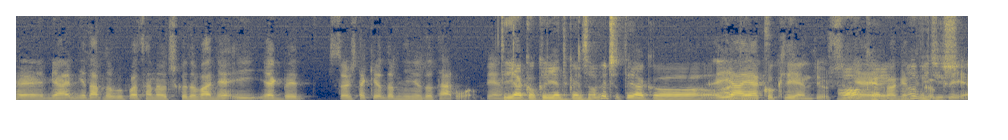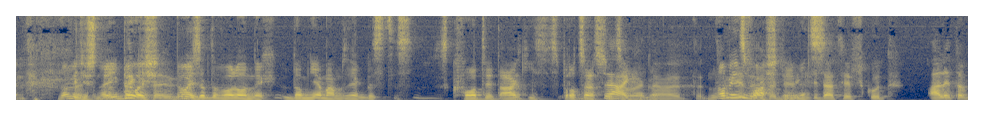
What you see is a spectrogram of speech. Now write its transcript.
E, miałem niedawno wypłacane odszkodowanie i jakby coś takiego do mnie nie dotarło. Więc... Ty jako klient końcowy, czy ty jako. Agent? Ja jako klient już. O, nie jako agent, no widzisz. klient. No widzisz, no i byłeś, byłeś zadowolonych, domniemam, jakby z, z kwoty, tak, i z procesu tak, całego. No, to, no więc właśnie. Więc... likwidację szkód, ale to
